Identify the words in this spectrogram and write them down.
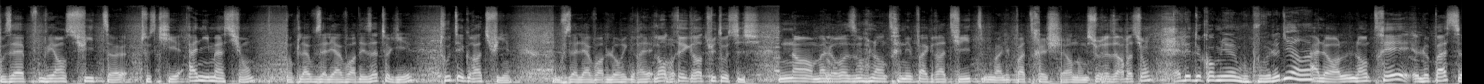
Vous avez ensuite euh, tout ce qui est animation. Donc là, vous allez avoir des ateliers. Tout est gratuit. Vous allez avoir de l'origré. L'entrée est gratuite aussi. Non, malheureusement, l'entrée n'est pas gratuite, mais elle n'est pas très chère non Sur réservation Elle est de combien Vous pouvez le dire. hein? Alors, l'entrée, le pass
